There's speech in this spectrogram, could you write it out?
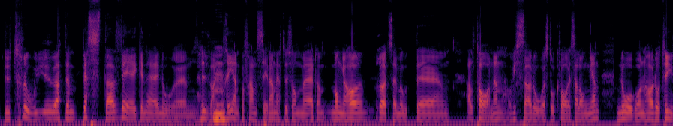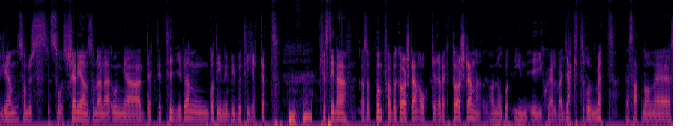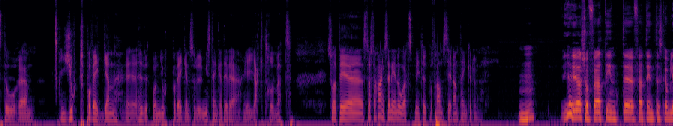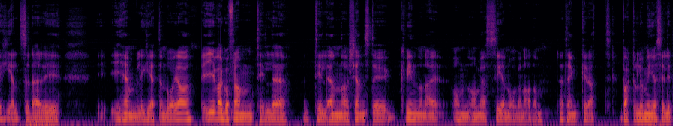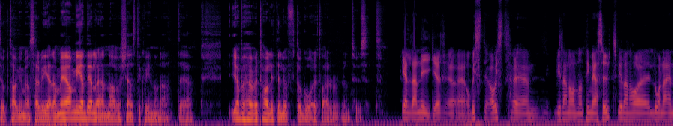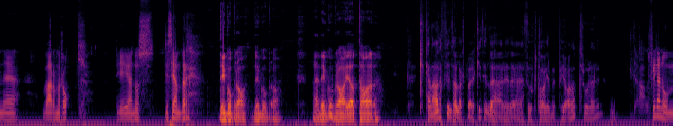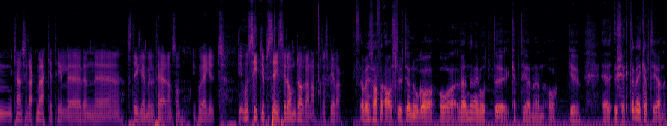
Du tror ju att den bästa vägen är nog eh, huvudentrén mm. på framsidan eftersom eh, de, många har rört sig mot eh, altanen och vissa då står kvar i salongen. Någon har då tydligen, som du så, känner igen som den här unga detektiven, gått in i biblioteket. Kristina, mm. alltså pumpfabrikörskan och redaktörskan har nog gått in i själva jaktrummet. Där satt någon eh, stor eh, hjort på väggen, eh, huvudet på en hjort på väggen så du misstänker att det är det i jaktrummet. Så att det största chansen är nog att smita ut på framsidan tänker du. Mm. Jag gör så för att inte, för att det inte ska bli helt sådär i, i, i hemligheten då. Jag, Ivar går fram till, eh, till en av tjänstekvinnorna om, om jag ser någon av dem. Jag tänker att Bartolomeus är lite upptagen med att servera, men jag meddelar en av tjänstekvinnorna att eh, jag behöver ta lite luft och går ett varv runt huset. Ella niger eh, och visst, ja visst, eh, vill han ha någonting med sig ut? Vill han ha, låna en eh, varm rock? Det är ju ändå december. Det går bra, det går bra. Nej, det går bra. Jag tar... Kan Alfield ha lagt märke till det här eller är för upptagen med pianot tror du? Alfhild har nog kanske lagt märke till eh, den eh, stigliga militären som är på väg ut. Hon sitter ju precis vid de dörrarna och spelar. Ja, men I så fall avslutar jag nog och, och vänder mig mot eh, kaptenen och eh, ursäkta mig kapten.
